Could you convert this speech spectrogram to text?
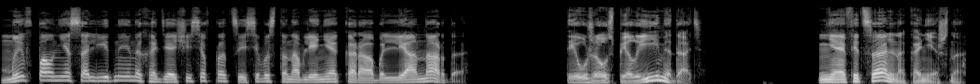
«Мы вполне солидные, находящиеся в процессе восстановления корабль Леонардо. Ты уже успел имя дать?» «Неофициально, конечно.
